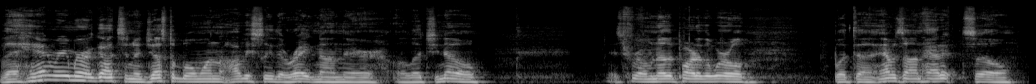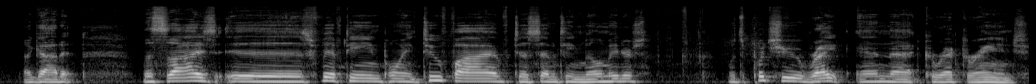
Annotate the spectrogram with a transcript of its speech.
the hand reamer I got's an adjustable one. Obviously, the writing on there, I'll let you know. It's from another part of the world. But uh, Amazon had it, so I got it. The size is 15.25 to 17 millimeters, which puts you right in that correct range.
